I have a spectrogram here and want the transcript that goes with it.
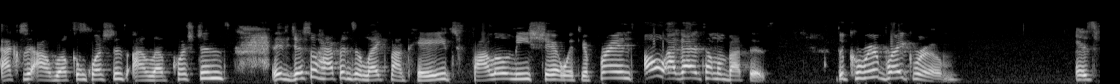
Actually, I welcome questions. I love questions. And if you just so happen to like my page, follow me, share it with your friends. Oh, I gotta tell them about this. The Career Break Room is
